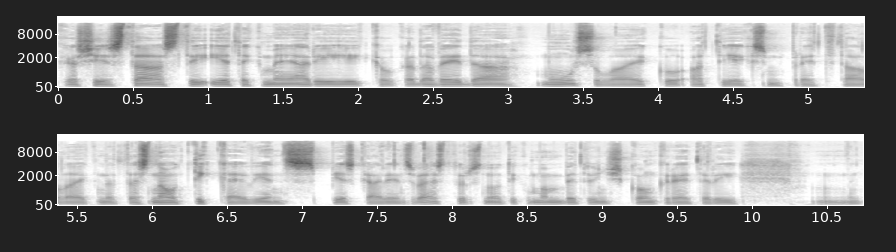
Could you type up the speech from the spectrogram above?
ka šie stāsti ietekmē arī kaut kādā veidā mūsu laiku attieksmi pret tā laika? Tas nav tikai viens pieskāriens vēstures notikumam, bet viņš konkrēti arī mm,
